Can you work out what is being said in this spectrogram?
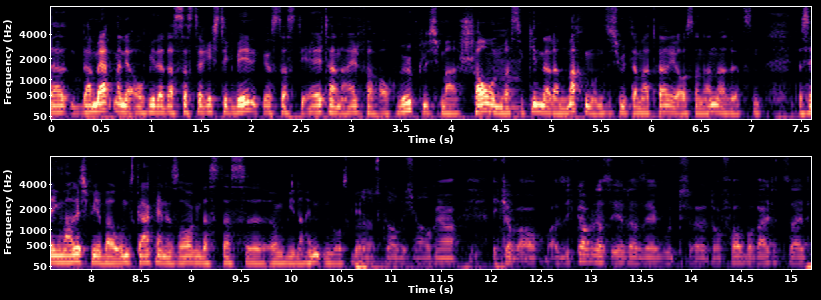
da, da merkt man ja auch wieder, dass das der richtige Weg ist, dass die Eltern einfach auch wirklich mal schauen, Mhm. was die Kinder da machen und sich mit der Materie auseinandersetzen. Deswegen mache ich mir bei uns gar keine Sorgen, dass das äh, irgendwie nach hinten losgeht. Ja, das glaube ich auch. Ja, ich glaube auch. Also ich glaube, dass ihr da sehr gut äh, darauf vorbereitet seid.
